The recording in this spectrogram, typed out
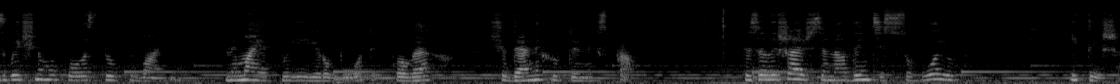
звичного кола спілкування, немає твоєї роботи, колег, щоденних рутинних справ. Ти залишаєшся наодинці з собою і тиша.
